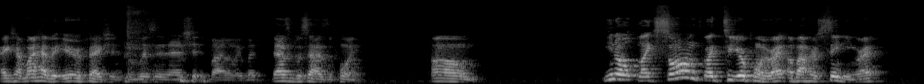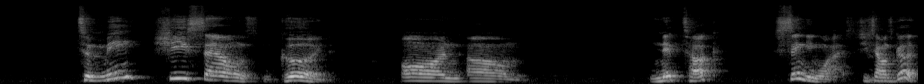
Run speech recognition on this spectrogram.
actually I might have an ear infection from listening to that shit, by the way, but that's besides the point. Um you know, like songs like to your point, right, about her singing, right? To me, she sounds good on um Nip Tuck singing wise. She sounds good.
